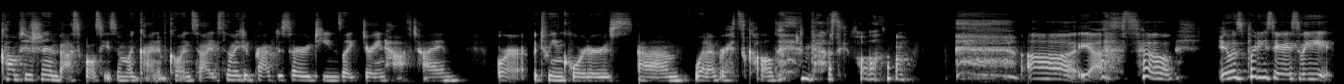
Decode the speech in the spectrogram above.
competition and basketball season would kind of coincide. So then we could practice our routines like during halftime or between quarters, um, whatever it's called in basketball. uh, yeah, so it was pretty serious. We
